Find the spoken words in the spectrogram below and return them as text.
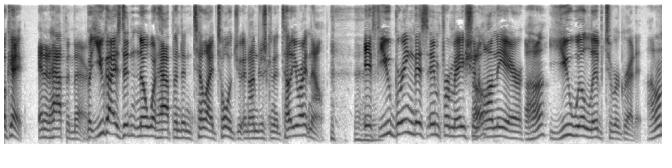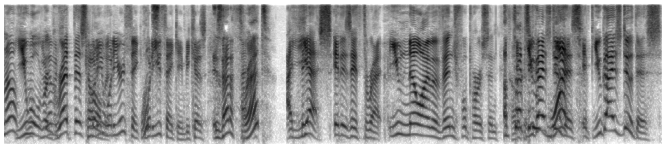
okay, and it happened there. but you guys didn't know what happened until I told you, and I'm just going to tell you right now. if you bring this information Oh. on the air, Uh-huh. you will live to regret it. I don't know. You will haven't- regret this Cody, moment. what are you thinking? What are you thinking? Because Is that a threat? I think Yes, it is a threat. You know I'm a vengeful person. A threat if to you guys what? do this, if you guys do this,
